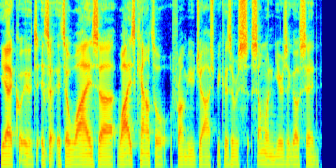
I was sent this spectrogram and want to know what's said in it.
it's, it's a it's a wise uh, wise counsel from you, Josh, because there was someone years ago said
